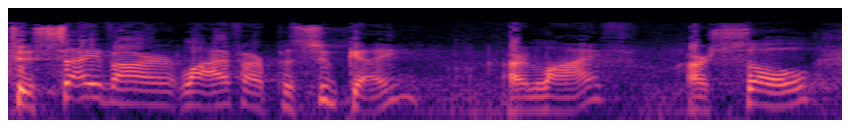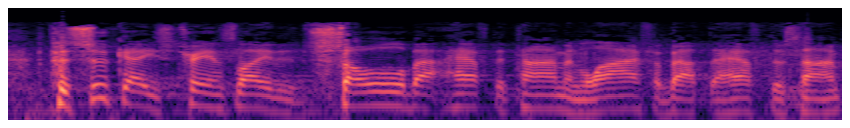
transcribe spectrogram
to save our life, our pasuke, our life, our soul, pasuke is translated soul about half the time and life about the half the time,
